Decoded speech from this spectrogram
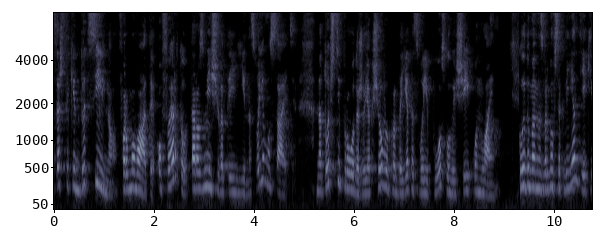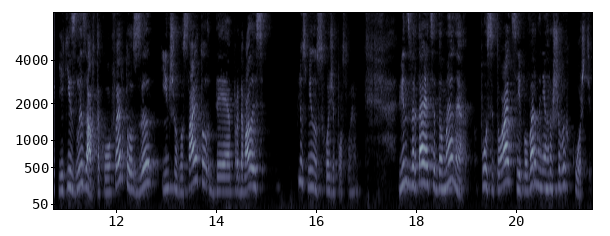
все ж таки доцільно формувати оферту та розміщувати її на своєму сайті, на точці продажу, якщо ви продаєте свої послуги ще й онлайн. Коли до мене звернувся клієнт, який, який злизав таку оферту з іншого сайту, де продавались плюс-мінус схожі послуги. Він звертається до мене по ситуації повернення грошових коштів,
